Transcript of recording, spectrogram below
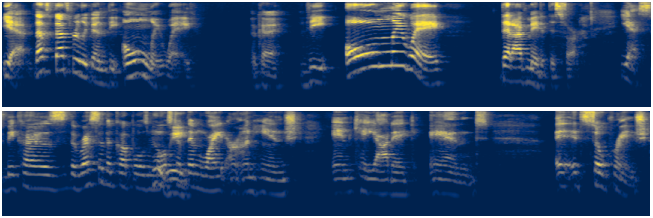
yeah, that's that's really been the only way. Okay, the only way that I've made it this far. yes, because the rest of the couples, No most of them white, are unhinged and chaotic and. It's so cringe.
